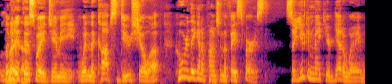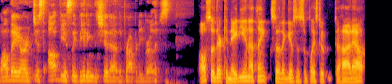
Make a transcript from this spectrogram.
Look But, at it uh, this way, Jimmy. When the cops do show up, who are they going to punch in the face first? So you can make your getaway while they are just obviously beating the shit out of the property brothers. Also, they're Canadian, I think, so that gives us a place to, to hide out.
